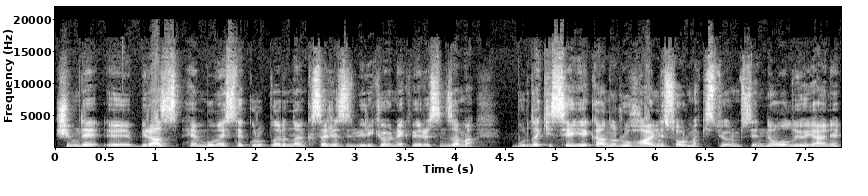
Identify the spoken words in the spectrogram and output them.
Şimdi e, biraz hem bu meslek gruplarından kısaca siz bir iki örnek verirsiniz ama buradaki SGK'nın ruh halini sormak istiyorum size. Ne oluyor? Yani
